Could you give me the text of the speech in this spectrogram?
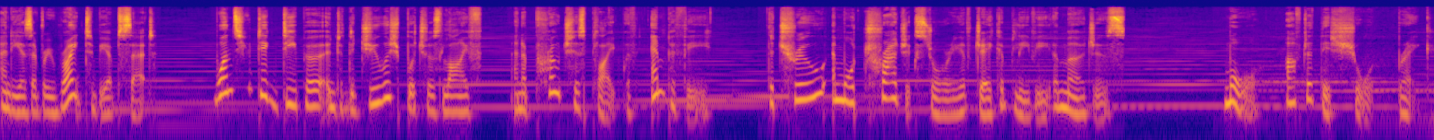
And he has every right to be upset. Once you dig deeper into the Jewish butcher's life and approach his plight with empathy, the true and more tragic story of Jacob Levy emerges. More after this short break.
